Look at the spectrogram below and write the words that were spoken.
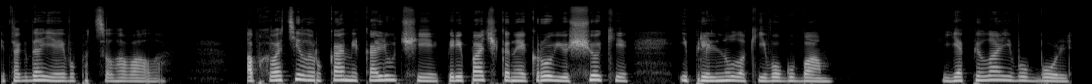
И тогда я его поцеловала обхватила руками колючие, перепачканные кровью щеки и прильнула к его губам. Я пила его боль,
